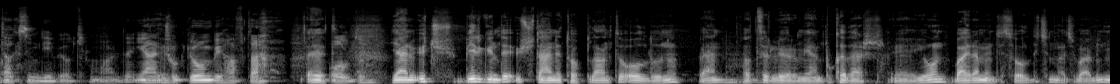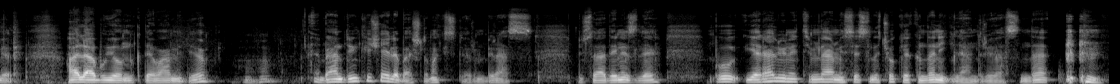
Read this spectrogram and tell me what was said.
Taksim diye bir oturum vardı. Yani evet. çok yoğun bir hafta evet. oldu. Yani üç, bir günde üç tane toplantı olduğunu ben hatırlıyorum. Yani bu kadar e, yoğun bayram öncesi olduğu için mi acaba bilmiyorum. Hala bu yoğunluk devam ediyor. Hı hı. Ben dünkü şeyle başlamak istiyorum biraz müsaadenizle. Bu yerel yönetimler meselesinde çok yakından ilgilendiriyor aslında.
